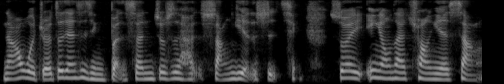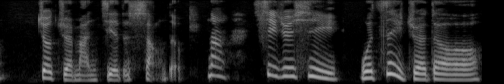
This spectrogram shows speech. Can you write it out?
然后我觉得这件事情本身就是很商业的事情，所以应用在创业上。就觉得蛮接得上的。那戏剧系，我自己觉得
